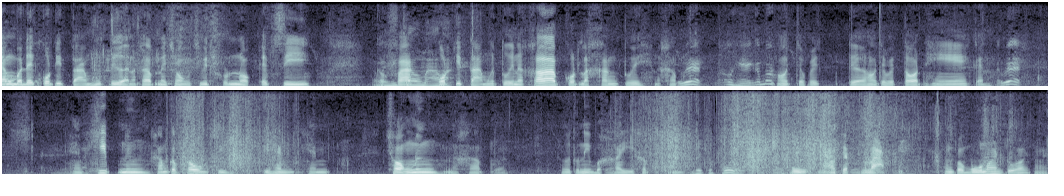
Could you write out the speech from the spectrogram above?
ยังไม่ได้กดติดตามให้เตือนนะครับ ในช่องชีวิตคนนอก FC ก็ฝากกดติดตามกันตุยนะครับกดละครังตุยนะครับเลือดเอาแหกันมั้งเขาจะไปเดี๋ยวเขาจะไปตอดแหกันเลือดแหมคลิปหนึ่งทำกับข้าวสิที่แหมแหมช่องหนึ่งนะครับเออตัวนี้บะไข่ครับอืมเลือดจะพูดโอ้หนาวจัดหลับมันปลาบูน้อยตัวน้อย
